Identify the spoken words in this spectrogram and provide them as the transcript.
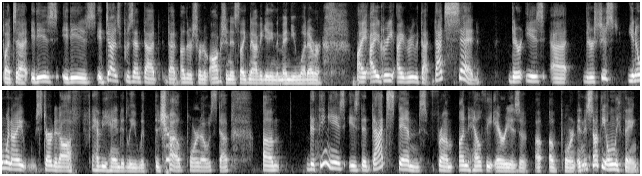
But uh, it is, it is, it does present that that other sort of option. It's like navigating the menu, whatever. I I agree, I agree with that. That said, there is, uh, there's just you know when I started off heavy handedly with the child porno stuff. Um, the thing is, is that that stems from unhealthy areas of, of, of porn, and it's not the only thing.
